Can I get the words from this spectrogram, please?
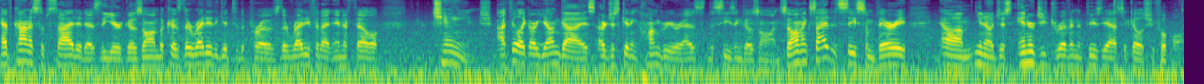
have kind of subsided as the year goes on because they're ready to get to the pros. They're ready for that NFL change. I feel like our young guys are just getting hungrier as the season goes on. So I'm excited to see some very, um, you know, just energy-driven, enthusiastic LSU football.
